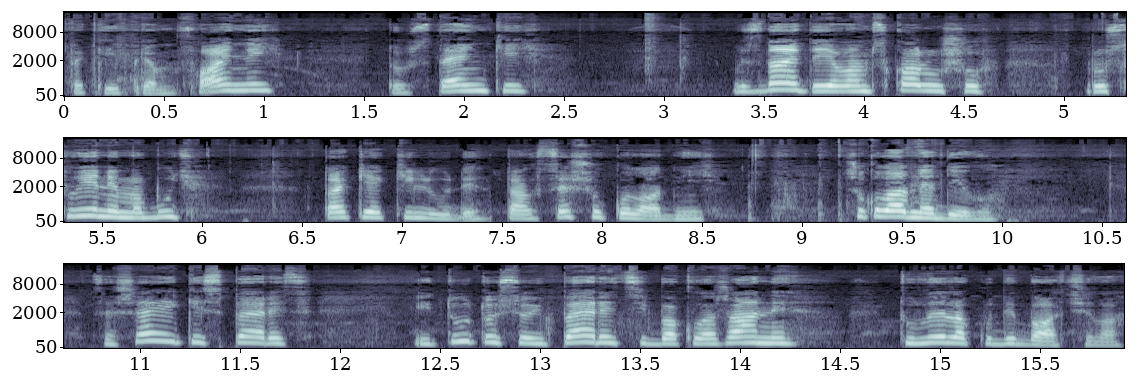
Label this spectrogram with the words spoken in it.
такий прям файний, товстенький. Ви знаєте, я вам скажу, що рослини, мабуть, так як і люди. Так, це шоколадний. Шоколадне диво. Це ще якийсь перець. І тут ось і перець, і баклажани тулила, куди бачила.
